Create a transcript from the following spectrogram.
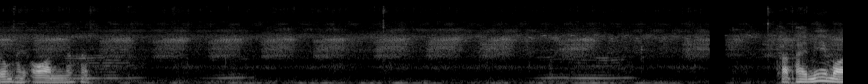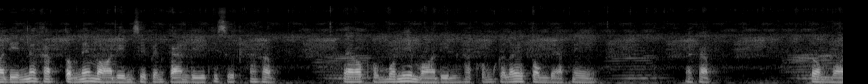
ลงให้อ่อนนะครับ ถ้าไผมีหมอดินนะครับต้มในหมอดินสิเป็นการดีที่สุดนะครับ แต่ว่าผมว่ามีหมอดินครับ ผมก็เลยต้มแบบนี้นะครับต้มหมอ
